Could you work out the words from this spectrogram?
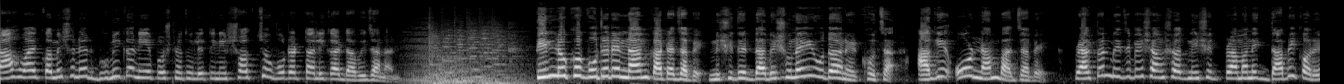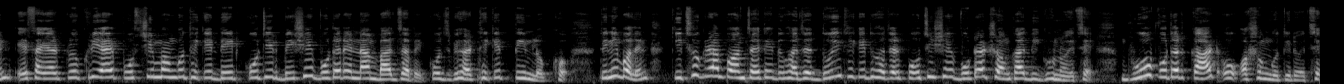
না হওয়ায় কমিশনের ভূমিকা নিয়ে প্রশ্ন তুলে তিনি স্বচ্ছ ভোটার তালিকার দাবি জানান। তিন লক্ষ ভোটারের নাম কাটা যাবে। নিষিদ্ধের দাবি শুনেই উদয়নের খোঁচা। আগে ওর নাম বাদ যাবে। প্রাক্তন বিজেপি সাংসদ নিশীত প্রামাণিক দাবি করেন, এসআইআর প্রক্রিয়ায় পশ্চিমবঙ্গ থেকে দেড় কোটির বেশি ভোটারের নাম বাদ যাবে, কোচবিহার থেকে তিন লক্ষ। তিনি বলেন, কিছু গ্রাম পঞ্চায়েতে দু দুই থেকে দু পঁচিশে ভোটার সংখ্যা দ্বিগুণ হয়েছে, ভুয়ো ভোটার কার্ড ও অসঙ্গতি রয়েছে।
